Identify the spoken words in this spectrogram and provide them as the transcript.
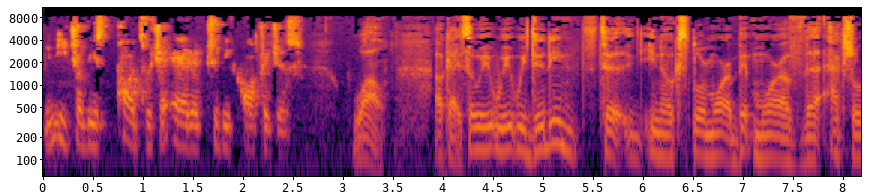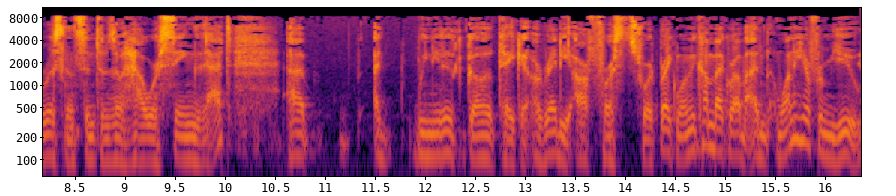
in each of these pods which are added to the cartridges. Wow. Okay, so we, we, we do need to, you know, explore more, a bit more of the actual risk and symptoms of how we're seeing that. Uh, we need to go take already our first short break. When we come back, Rob, I want to hear from you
